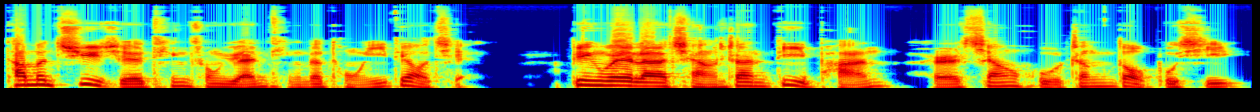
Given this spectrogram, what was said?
他们拒绝听从元廷的统一调遣，并为了抢占地盘而相互争斗不息，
